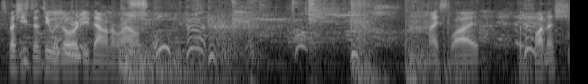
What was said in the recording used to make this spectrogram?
Especially since he was already down around. Mm, nice slide. The punish.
